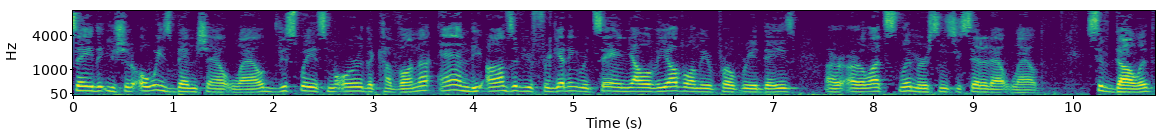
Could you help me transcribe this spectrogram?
say that you should always bench out loud. This way it's more the kavana, and the odds of you forgetting Ritzay and Yalav on the appropriate days are, are a lot slimmer since you said it out loud. Siv Dalid,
